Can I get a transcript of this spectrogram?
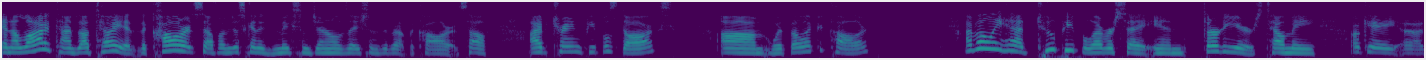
And a lot of times, I'll tell you, the collar itself, I'm just going to make some generalizations about the collar itself. I've trained people's dogs um, with the electric collar. I've only had two people ever say in 30 years tell me, okay, uh,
